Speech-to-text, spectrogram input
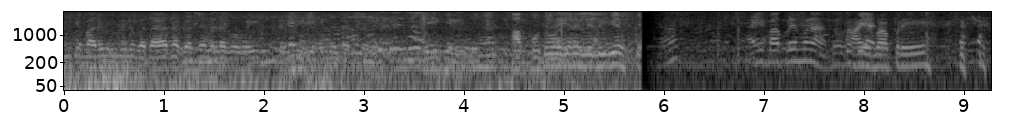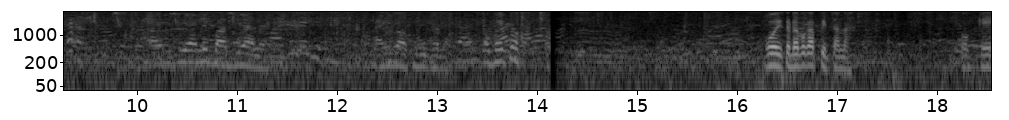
उनके बारे में मैंने बताया था गर्दन अलग हो गई। जल्दी जीवन में दर्द हो गए। यही के लिए आप फ़ोटो वगैरह ले। लीजिए उसके आई बापरे हो इकडं बघा पिताना ओके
